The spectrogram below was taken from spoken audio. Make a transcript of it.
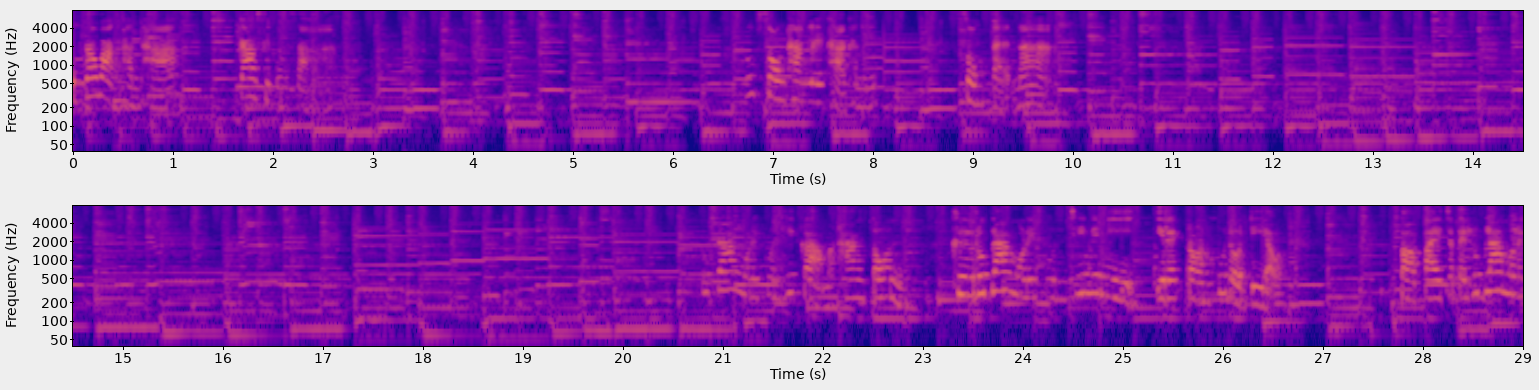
มุมระหว่างพันธะ 90 องศา รูปทรงทางเลขาคณิต ทรง 8 หน้า รูปร่างโมเลกุลที่กล่าวมาข้างต้น คือรูปร่างโมเลกุลที่ไม่มีอิเล็กตรอนคู่โดดเดี่ยว ต่อไปจะเป็นรูปร่างโมเล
